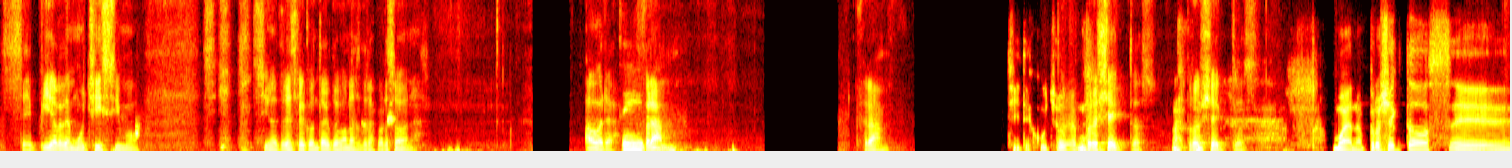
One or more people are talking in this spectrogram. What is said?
se pierde muchísimo si, no tenés el contacto con las otras personas. Ahora, Fran. Fran. Sí, te escucho. Proyectos, proyectos. bueno, proyectos eh,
